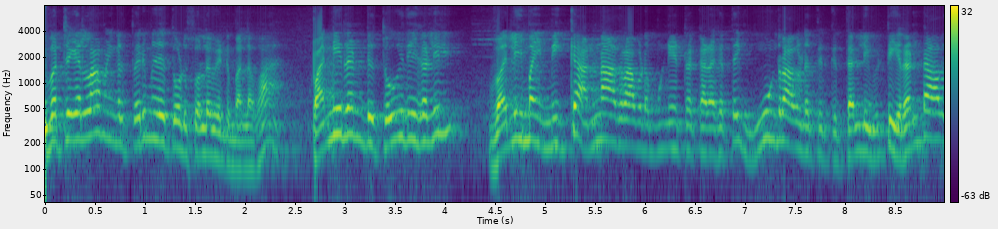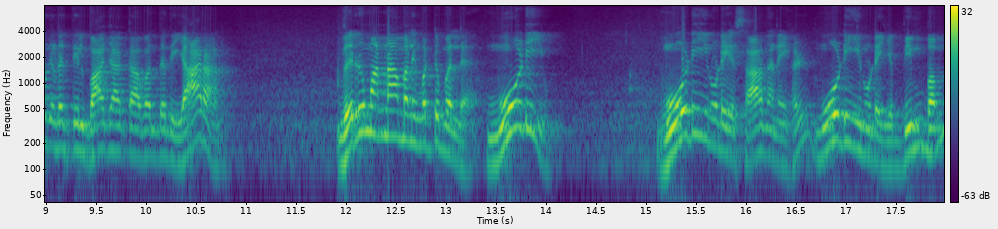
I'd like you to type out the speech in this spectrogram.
இவற்றையெல்லாம் நீங்கள் பெருமிதத்தோடு சொல்ல வேண்டும் அல்லவா பன்னிரண்டு தொகுதிகளில் வலிமை மிக்க அண்ணா திராவிட முன்னேற்ற கழகத்தை மூன்றாவது இடத்திற்கு தள்ளிவிட்டு இரண்டாவது இடத்தில் பாஜக வந்தது யாரால்? வெறும் அண்ணாமலை மட்டுமல்ல மோடியும். மோடியினுடைய சாதனைகள் மோடியினுடைய பிம்பம்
